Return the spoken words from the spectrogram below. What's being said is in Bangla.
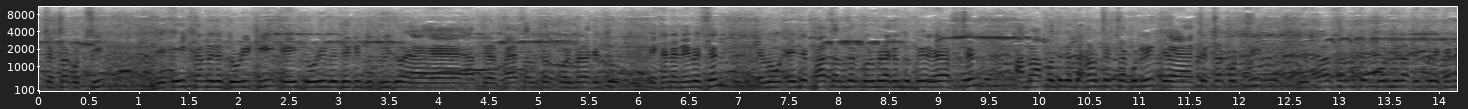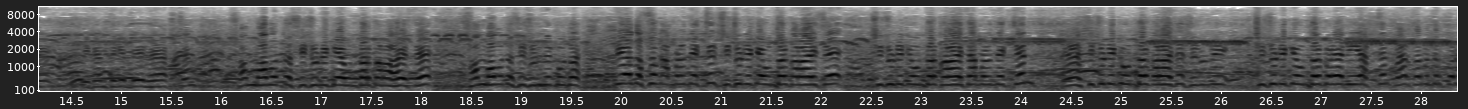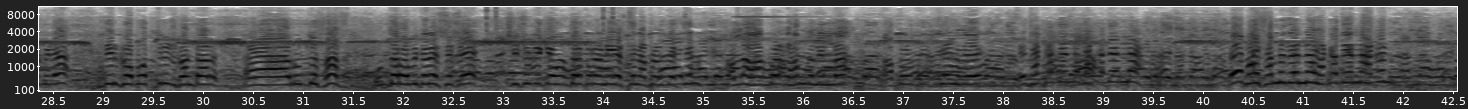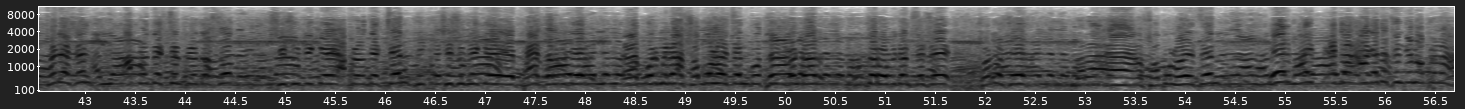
দেখানোর চেষ্টা করছি যে এইখানে যে দড়িটি, এই দড়ি বেঁধে কিন্তু দুইজন আপনার ফায়ার সার্ভিসের কর্মীরা কিন্তু এখানে নেমেছেন এবং এই যে ফায়ার সার্ভিসের কর্মীরা কিন্তু বের হয়ে আসছেন। আমরা আপনাদেরকে দেখানোর চেষ্টা করি চেষ্টা করছি যে ফায়ার সার্ভিসের কর্মীরা কিন্তু এখানে এখান থেকে বের হয়ে আসছেন। সম্ভবত শিশুটিকে উদ্ধার করা হয়েছে। সম্ভবত শিশুটিকে উদ্ধার প্রিয় দর্শক, আপনারা দেখছেন, শিশুটিকে উদ্ধার করা হয়েছে। শিশুটিকে উদ্ধার করা হয়েছে, আপনারা দেখছেন। শিশুটিকে উদ্ধার করা হয়েছে, শিশুটি, শিশুটিকে উদ্ধার করে নিয়ে আসছেন ফায়ার সার্ভিসের কর্মীরা। দীর্ঘ বত্রিশ ঘণ্টার রুদ্ধশ্বাস উদ্ধার অভিযানের শেষে শিশুটিকে উদ্ধার করে নিয়ে আসছেন, আপনারা দেখছেন। আল্লাহ আকবর, আলহামদুলিল্লাহ। আপনারা দেখছেন দেন ভাই, সামনে দেন দেখছেন শিশুটিকে আপনারা দেখছেন, শিশুটিকে ফায়ার কর্মীরা সফল হয়েছেন বত্রিশ ঘণ্টার উদ্ধার অভিযান শেষে। সর্বশেষ তারা সফল হয়েছেন। এর ভাই আগে যাচ্ছেন কেন আপনারা?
